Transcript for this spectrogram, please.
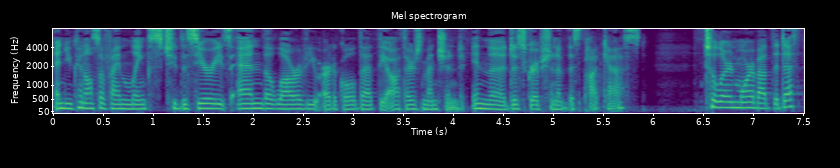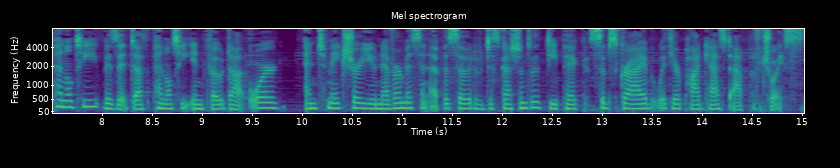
And you can also find links to the series and the law review article that the authors mentioned in the description of this podcast. To learn more about the death penalty, visit deathpenaltyinfo.org. And to make sure you never miss an episode of Discussions with DPIC, subscribe with your podcast app of choice.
